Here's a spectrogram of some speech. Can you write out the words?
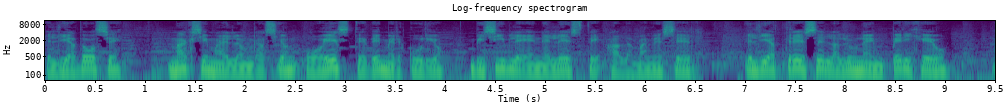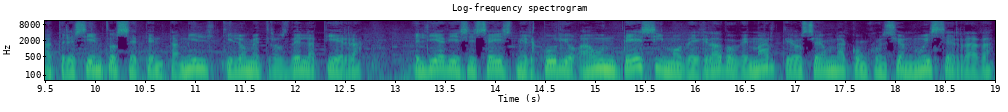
el día 12, máxima elongación oeste de Mercurio, visible en el este al amanecer, el día 13 la luna en perigeo, a 370.000 kilómetros de la Tierra, el día 16 Mercurio a un décimo de grado de Marte, o sea, una conjunción muy cerrada,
